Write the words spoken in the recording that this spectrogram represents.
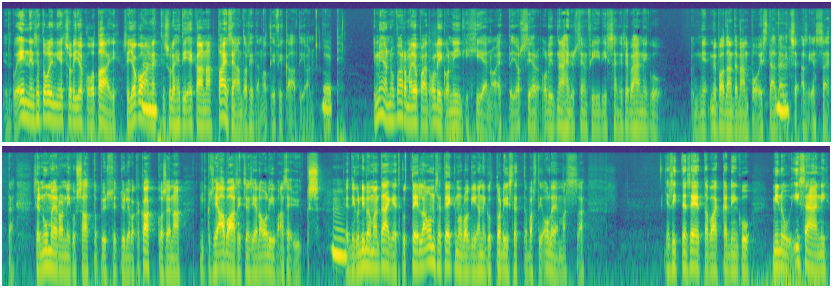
että kun ennen se toimii, että se oli joko tai. Se joko mm. annettiin sulle heti ekana, tai se antoi sitä notifikaation. Jep. Ja en ole varma jopa, että oliko niinkin hieno, että jos siellä olit nähnyt sen fiidissä, niin se vähän niin kuin, me otan tämän pois täältä mm. itse asiassa, että se numero niin kuin saattoi pystyä yli vaikka kakkosena, mutta kun se avasit sen, siellä oli vaan se yksi. Mm. Että niin kuin nimenomaan tämäkin, että kun teillä on se teknologia niin kuin todistettavasti olemassa, ja sitten se, että vaikka niin kuin minun isäni,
